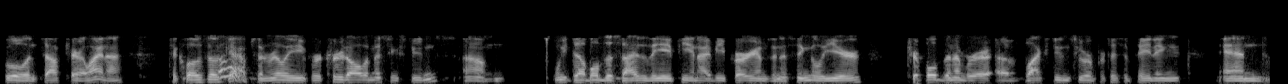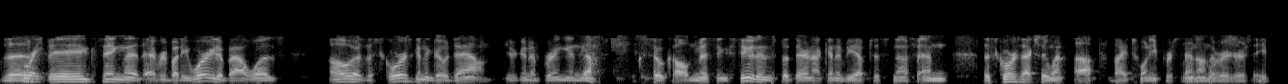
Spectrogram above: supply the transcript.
school in South Carolina to close those oh. gaps and really recruit all the missing students. Um, we doubled the size of the AP and IB programs in a single year, tripled the number of black students who were participating. And the Great. big thing that everybody worried about was oh, the score is going to go down. You're going to bring in these oh, so-called missing students, but they're not going to be up to snuff. And the scores actually went up by 20% on the rigorous AP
